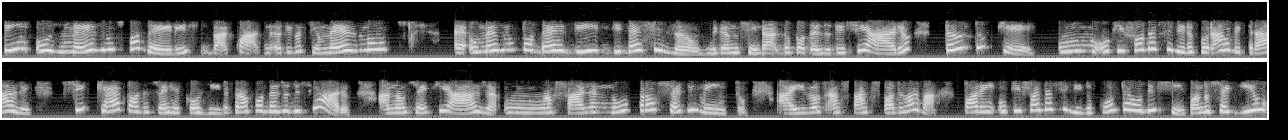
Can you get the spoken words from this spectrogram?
tem os mesmos poderes, da, eu digo assim, o mesmo é, o mesmo poder de, de decisão, digamos assim, da, do Poder Judiciário, tanto que um, o que for decidido por arbitragem sequer pode ser recorrido para o Poder Judiciário, a não ser que haja uma falha no procedimento. Aí as partes podem levar. Porém, o que foi decidido, conteúdo sim, quando seguiu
